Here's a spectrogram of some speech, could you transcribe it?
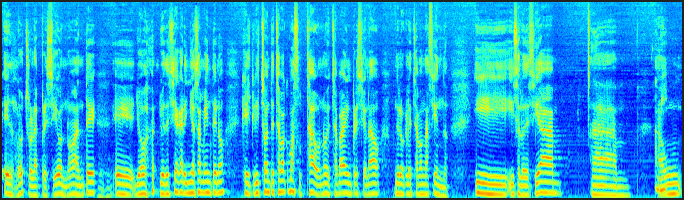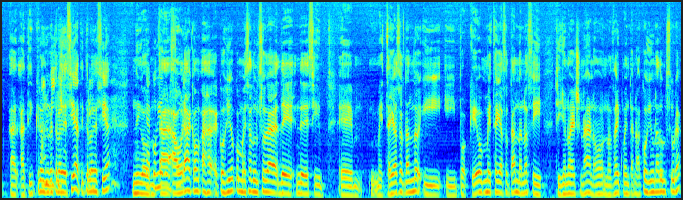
el rostro, la expresión, ¿no? Antes eh, yo, yo decía cariñosamente, ¿no? Que el Cristo antes estaba como asustado, ¿no? Estaba impresionado de lo que le estaban haciendo. Y, y se lo decía a, a, un- a- a ti, creo A yo que te lo decía, a ti te lo decía. Digo, a- ahora ha co- ha, ha cogido como esa dulzura de, de decir, eh, me estáis azotando y, y ¿por qué os me estáis azotando? no si, si yo no he hecho nada, no, no os dais cuenta. No ha cogido una dulzura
